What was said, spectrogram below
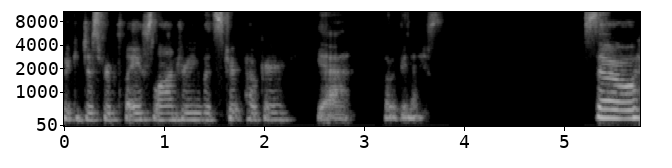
we could just replace laundry with strip poker? Yeah, that would be nice. So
